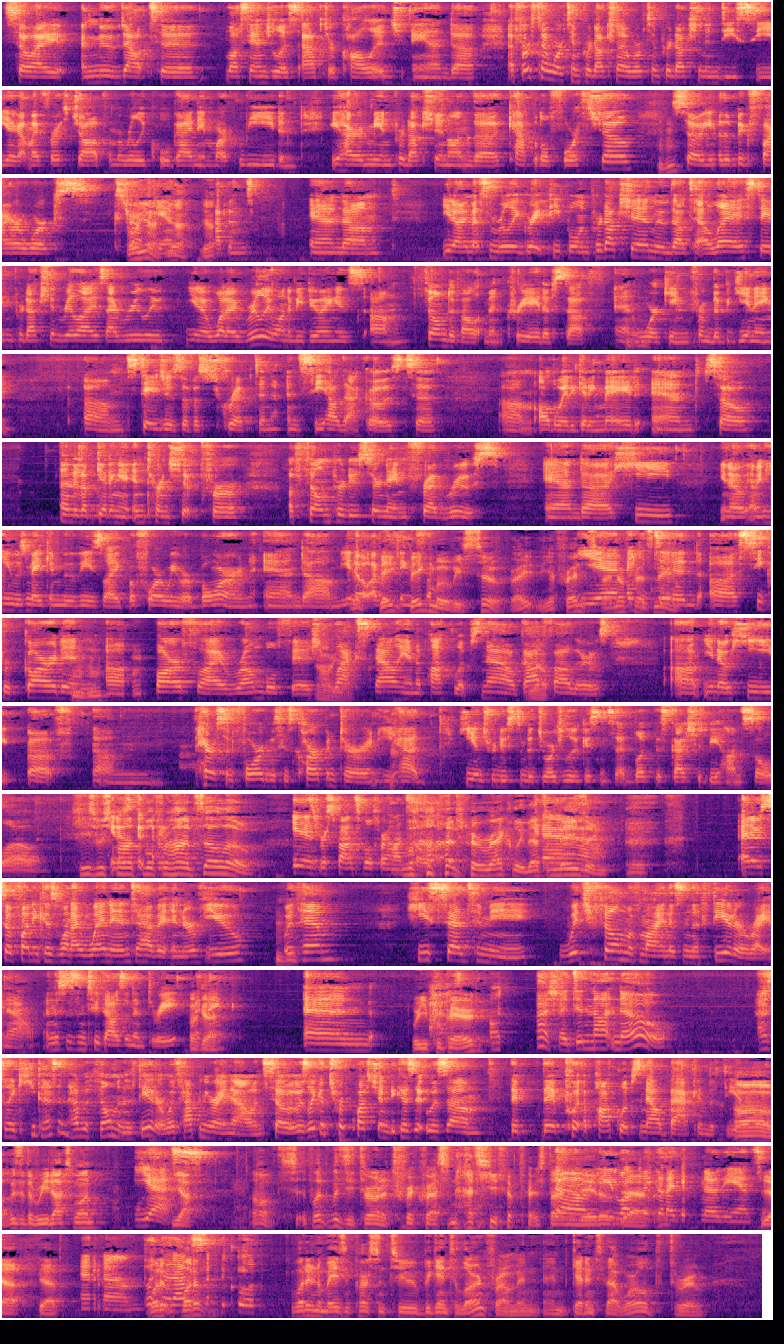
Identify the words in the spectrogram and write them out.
so I I moved out to Los Angeles after college, and uh, at first I worked in production. I worked in production in DC. I got my first job from a really cool guy named Mark Lead, and he hired me in production on the Capitol Fourth show. So you know the big fireworks extravaganza yeah, yeah. happens, and um, you know I met some really great people in production. Moved out to LA, stayed in production. Realized I really, you know, what I really want to be doing is um, film development, creative stuff, and working from the beginning um, stages of a script and, and see how that goes to um, all the way to getting made. And so ended up getting an internship for a film producer named Fred Roos. And uh, he, you know, I mean, he was making movies like before we were born. And, um, you know, Yeah, big big from- movies too, right? Yeah, Fred. I yeah, know he name. did uh, Secret Garden, um, Barfly, Rumblefish, Oh, yeah. Black Stallion, Apocalypse Now, Godfathers. Uh, you know, he uh, um, Harrison Ford was his carpenter, and he had he introduced him to George Lucas and said, "Look, this guy should be Han Solo." And He's know, responsible for Han Solo he is responsible for Han Solo. directly. That's Yeah. amazing. And it was so funny because when I went in to have an interview Mm-hmm. with him, he said to me, Which film of mine is in the theater right now? And this is in 2003, I Okay. think. And Were you prepared? oh my gosh, I did not know. I was like, he doesn't have a film in the theater. What's happening right now? And so it was like a trick question because it was um they they put Apocalypse Now back in the theater. Oh, was it the Redux one? yes. Yeah. Oh, what was he throwing a trick question at you the first time No, you made he him? loved yeah. it that I didn't know the answer. yeah, yeah. And um, but What no, that was such a cool. What an amazing person to begin to learn from and, and get into that world through.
